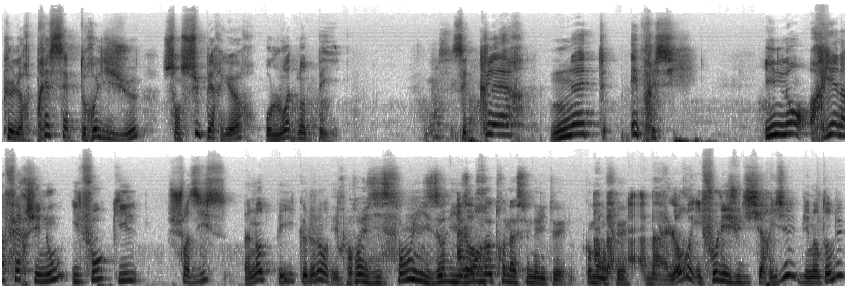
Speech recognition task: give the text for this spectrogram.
que leurs préceptes religieux sont supérieurs aux lois de notre pays. C'est clair, net et précis. Ils n'ont rien à faire chez nous, il faut qu'ils choisissent un autre pays que le nôtre. Et pourtant, ils y sont, ils ont, ils ont notre nationalité. Comment ah on bah, fait ah bah Alors, il faut les judiciariser, bien entendu.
